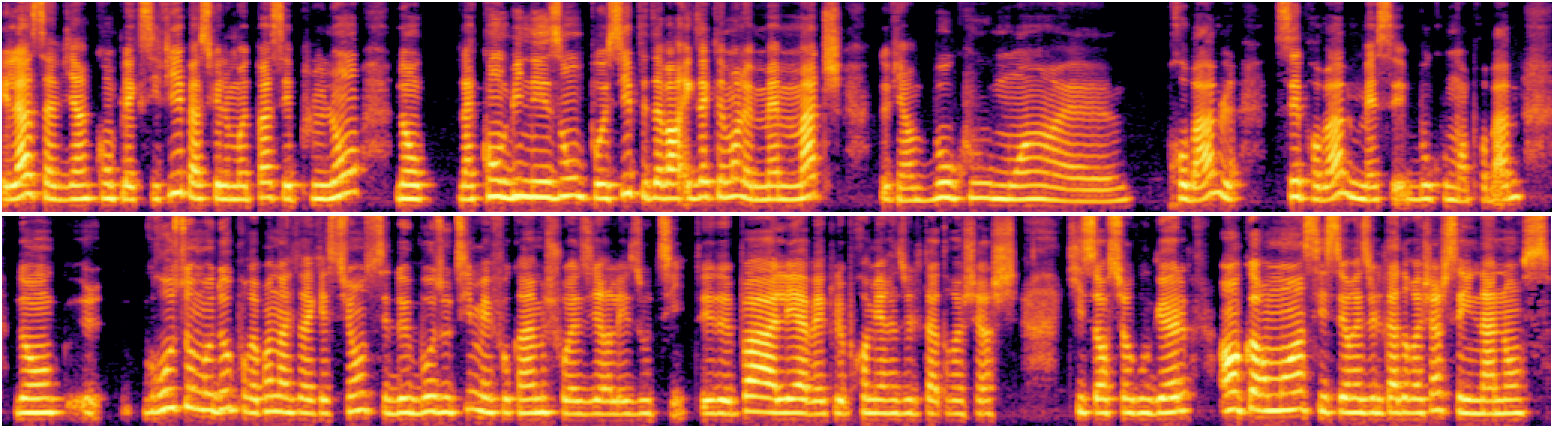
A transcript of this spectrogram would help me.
Et là, ça vient complexifier parce que le mot de passe est plus long. Donc, la combinaison possible, c'est d'avoir exactement le même match, devient beaucoup moins euh, probable. C'est probable, mais c'est beaucoup moins probable. Donc, euh, grosso modo, pour répondre à ta question, c'est de beaux outils, mais il faut quand même choisir les outils. Et de ne pas aller avec le premier résultat de recherche qui sort sur Google. Encore moins si ce résultat de recherche, c'est une annonce.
